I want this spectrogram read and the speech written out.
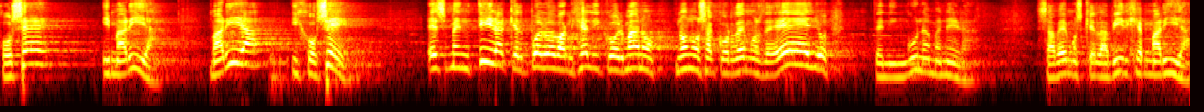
José y María, María y José. Es mentira que el pueblo evangélico, hermano, no nos acordemos de ellos, de ninguna manera. Sabemos que la Virgen María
